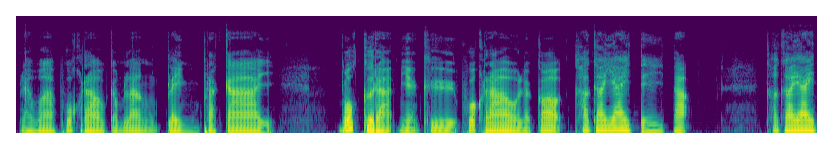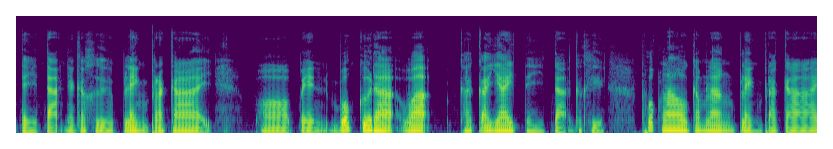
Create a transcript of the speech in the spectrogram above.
แปลว่าพวกเรากำลังเปล่งประกายบกุระเนี่ยคือพวกเราแล้วก็คากายายเตตะ คากายายเตตะเนี่ยก็คือเปล่งประกาย พอเป็นบกุระวะคากายายเตตะก็คือ พวกเรากำลังเปล่งประกาย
